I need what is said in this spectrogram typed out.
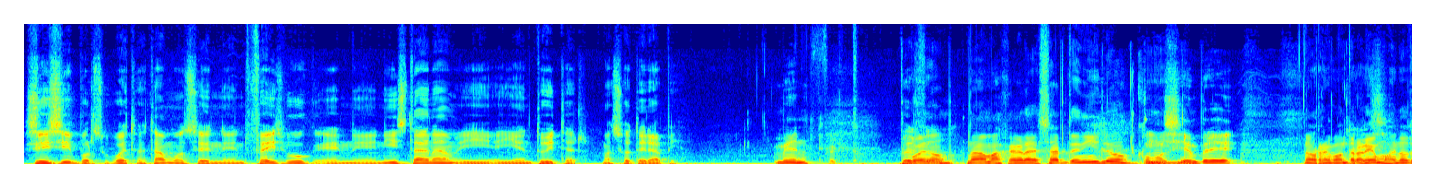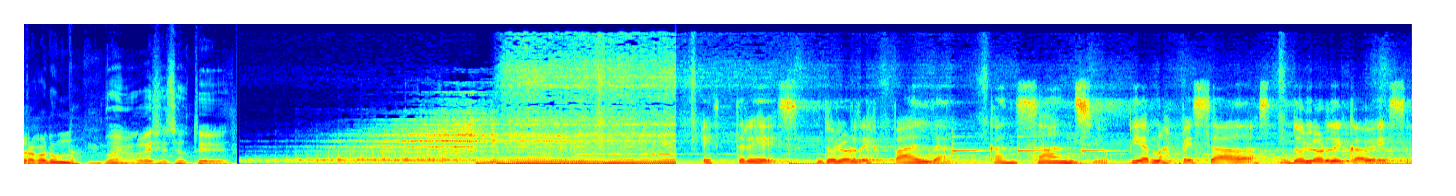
Sí, sí, por supuesto. Estamos en, en Facebook, en, en Instagram y, y en Twitter. Masoterapia. Bien. Perfecto. Perfecto. Bueno, nada más que agradecerte, Nilo. Como y siempre, Nos reencontraremos en otra columna. Bueno, gracias a ustedes. Estrés, dolor de espalda, cansancio, piernas pesadas, dolor de cabeza.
